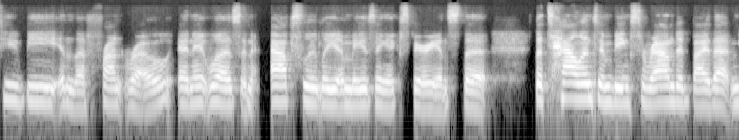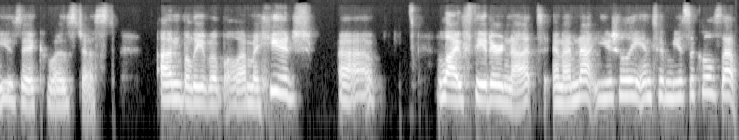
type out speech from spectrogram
to be in the front row. And it was an absolutely amazing experience. The, the talent and being surrounded by that music was just unbelievable. I'm a huge uh, live theater nut, and I'm not usually into musicals that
